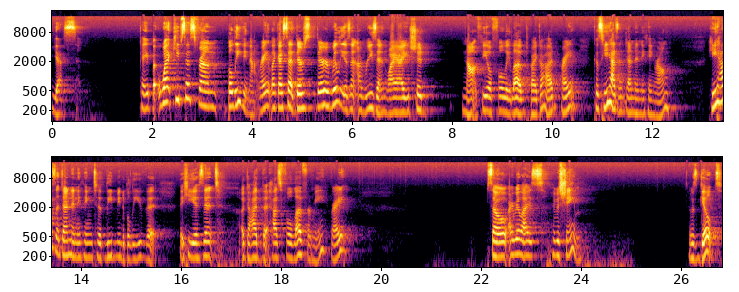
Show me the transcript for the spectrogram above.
yes. Okay, but what keeps us from believing that, right? Like I said, there's there really isn't a reason why I should not feel fully loved by God, right? Because He hasn't done anything wrong. He hasn't done anything to lead me to believe that that He isn't a God that has full love for me, right? So I realized it was shame, it was guilt.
